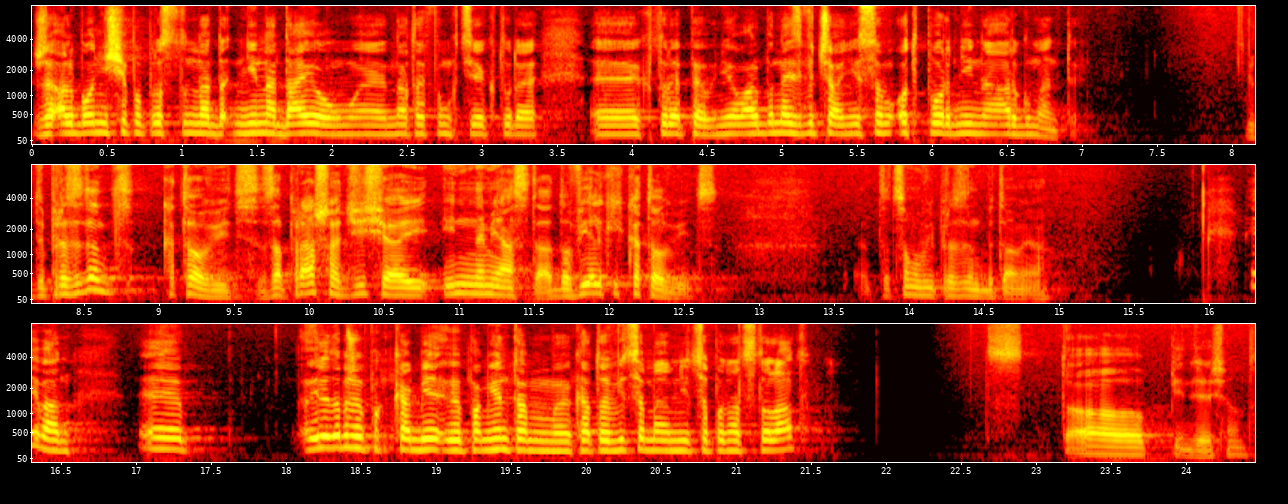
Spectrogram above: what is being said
że albo oni się po prostu nada, nie nadają e, na te funkcje, które, e, które pełnią, albo najzwyczajniej są odporni na argumenty. Gdy prezydent Katowic zaprasza dzisiaj inne miasta do wielkich Katowic, to co mówi prezydent Bytomia? Wie pan, e, o ile dobrze pamię- pamiętam, Katowice mają nieco ponad 100 lat. 150.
